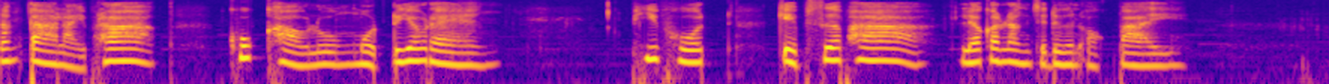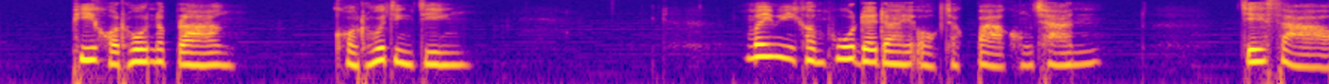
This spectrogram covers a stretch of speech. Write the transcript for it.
น้ำตาไหลพราก คุกเข่าลงหมดเรี่ยวแรง พี่พศเก็บเสื้อผ้าแล้วกำลังจะเดินออกไป พี่ขอโทษนะปราง ขอโทษจริง ๆ ไม่มีคำพูดใด ๆ ออกจากปากของฉัน เจ๊สาว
